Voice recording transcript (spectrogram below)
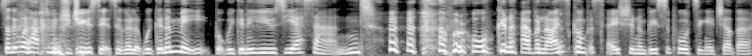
So I think we'll have to introduce it. So go, look, we're going to meet, but we're going to use yes and we're all going to have a nice conversation and be supporting each other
